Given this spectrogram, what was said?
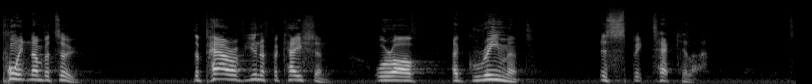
Point number two the power of unification or of agreement is spectacular. It's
